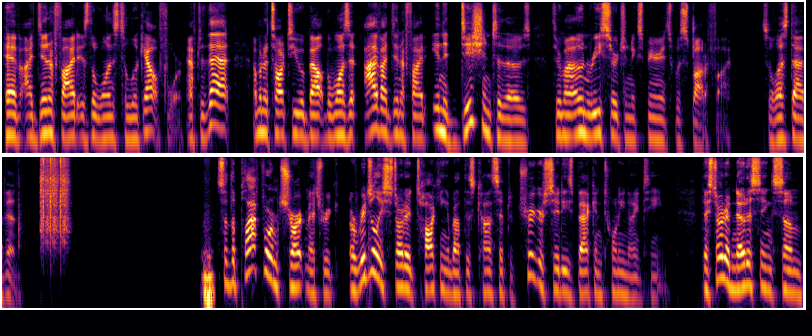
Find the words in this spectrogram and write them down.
have identified as the ones to look out for. After that, I'm going to talk to you about the ones that I've identified in addition to those through my own research and experience with Spotify. So let's dive in. So the platform Chartmetric originally started talking about this concept of trigger cities back in 2019. They started noticing some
